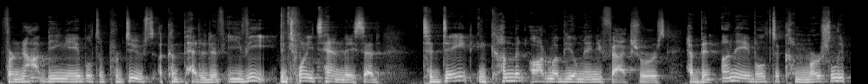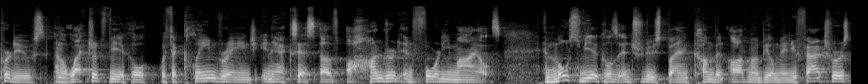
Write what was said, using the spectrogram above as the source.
for not being able to produce a competitive EV. In 2010, they said, to date, incumbent automobile manufacturers have been unable to commercially produce an electric vehicle with a claimed range in excess of 140 miles. And most vehicles introduced by incumbent automobile manufacturers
